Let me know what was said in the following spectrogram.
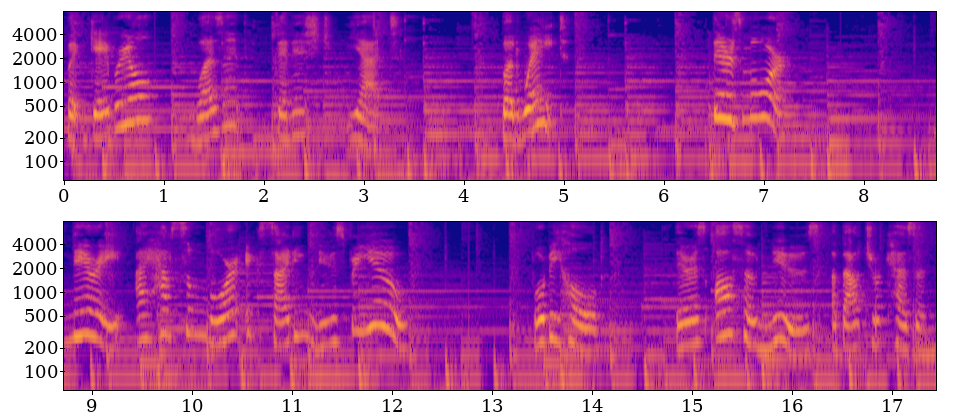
But Gabriel wasn't finished yet. But wait! There's more! Mary, I have some more exciting news for you. For behold, there is also news about your cousin.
